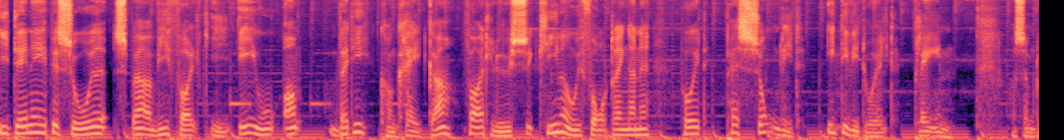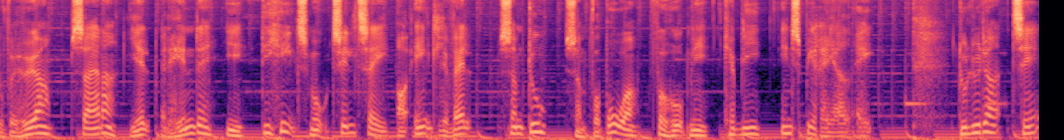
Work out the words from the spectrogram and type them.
I denne episode spørger vi folk i EU om, hvad de konkret gør for at løse klimaudfordringerne på et personligt, individuelt plan. Og som du vil høre, så er der hjælp at hente i de helt små tiltag og enkle valg, som du som forbruger forhåbentlig kan blive inspireret af. Du lytter til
